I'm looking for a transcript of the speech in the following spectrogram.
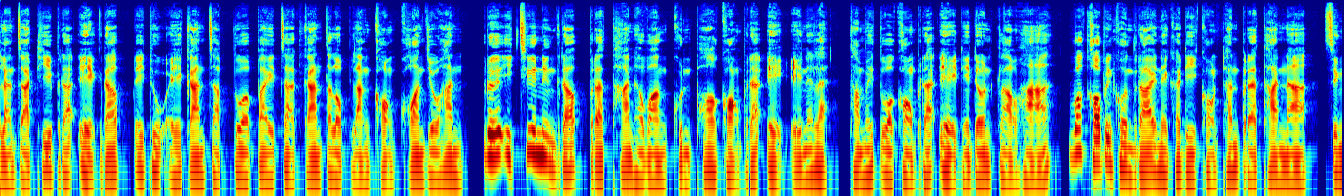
หลังจากที่พระเอกครับได้ถูกอายการจับตัวไปจากการตลบหลังของคอนโยฮัน หรืออีกชื่อหนึ่งครับประธานฮวังคุณพ่อของพระเอกเองนั่นแหละทำให้ตัวของพระเอกเนี่ยโดนกล่าวหา ว่าเขาเป็นคนร้ายในคดีของท่านประธานา ซึ่ง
